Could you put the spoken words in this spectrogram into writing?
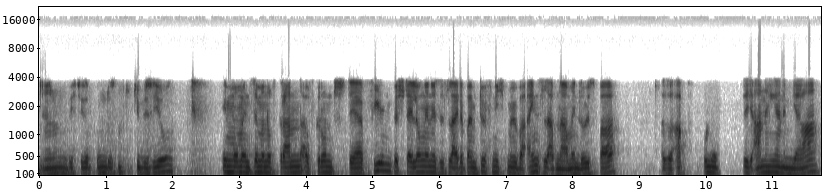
ja, ein wichtiger Punkt ist noch die Typisierung. Im Moment sind wir noch dran. Aufgrund der vielen Bestellungen ist es leider beim TÜV nicht mehr über Einzelabnahmen lösbar. Also ab 150 Anhängern im Jahr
